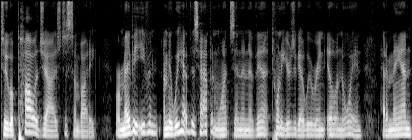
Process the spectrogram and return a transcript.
to apologize to somebody, or maybe even I mean, we had this happen once in an event 20 years ago. We were in Illinois and had a man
